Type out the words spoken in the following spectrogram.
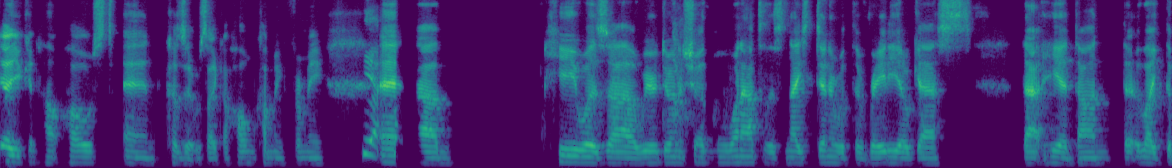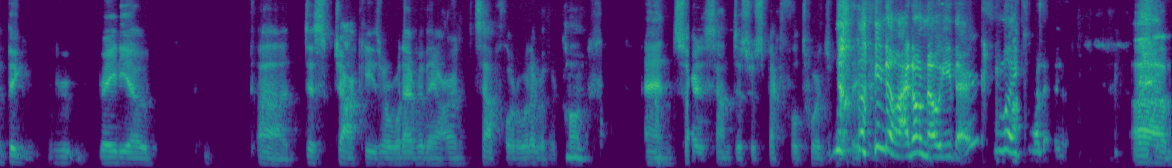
yeah, you can ho- host, and because it was like a homecoming for me. Yeah. And um, he was. Uh, we were doing a show. and We went out to this nice dinner with the radio guests that he had done. They're like the big radio uh, disc jockeys or whatever they are in South Florida, whatever they're called. And sorry to sound disrespectful towards what they I know. I don't know either. I'm like, what? um,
